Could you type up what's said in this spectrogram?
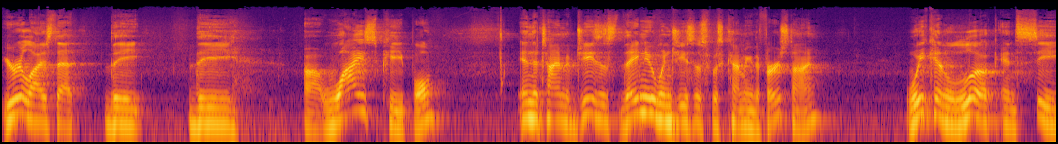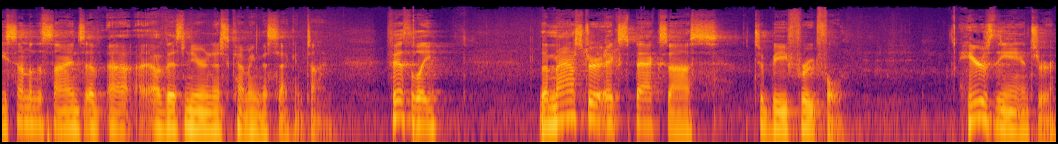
You realize that the, the uh, wise people in the time of Jesus, they knew when Jesus was coming the first time. We can look and see some of the signs of, uh, of his nearness coming the second time. Fifthly, the Master expects us to be fruitful. Here's the answer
